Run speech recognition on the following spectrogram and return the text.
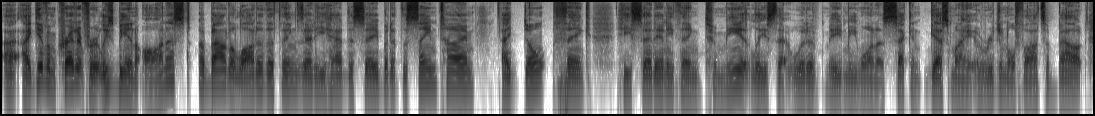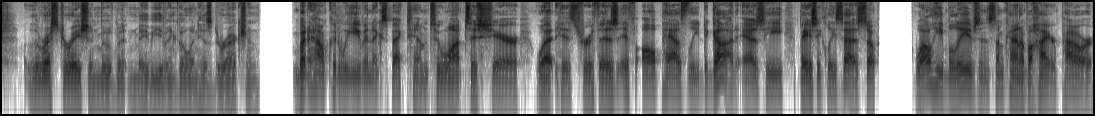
Uh, I give him credit for at least being honest about a lot of the things that he had to say, but at the same time, I don't think he said anything to me, at least, that would have made me want to second guess my original thoughts about the restoration movement and maybe even go in his direction. But how could we even expect him to want to share what his truth is if all paths lead to God, as he basically says? So while he believes in some kind of a higher power,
